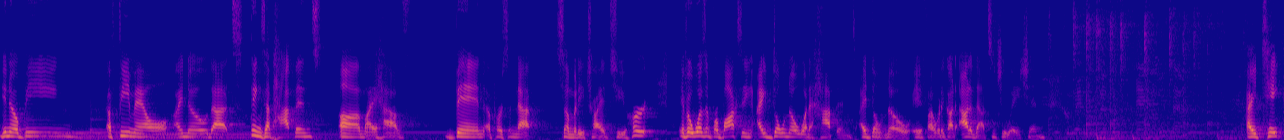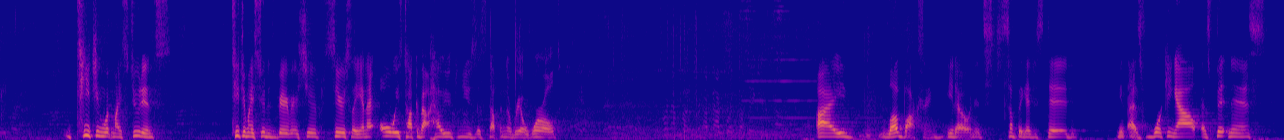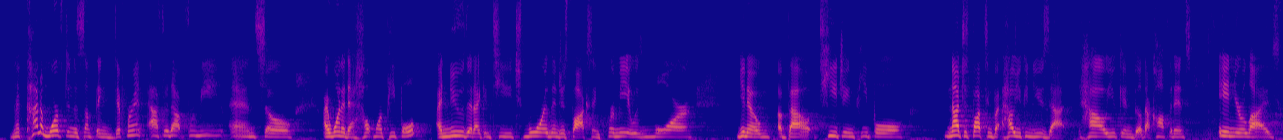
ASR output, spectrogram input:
You know, being a female, I know that things have happened. Um, I have been a person that somebody tried to hurt. If it wasn't for boxing, I don't know what happened. I don't know if I would have got out of that situation. I take teaching with my students, teaching my students very, very ser- seriously, and I always talk about how you can use this stuff in the real world. I love boxing, you know, and it's something I just did you know, as working out, as fitness. And it kind of morphed into something different after that for me. And so I wanted to help more people. I knew that I can teach more than just boxing. For me, it was more, you know, about teaching people not just boxing, but how you can use that, how you can build that confidence in your lives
